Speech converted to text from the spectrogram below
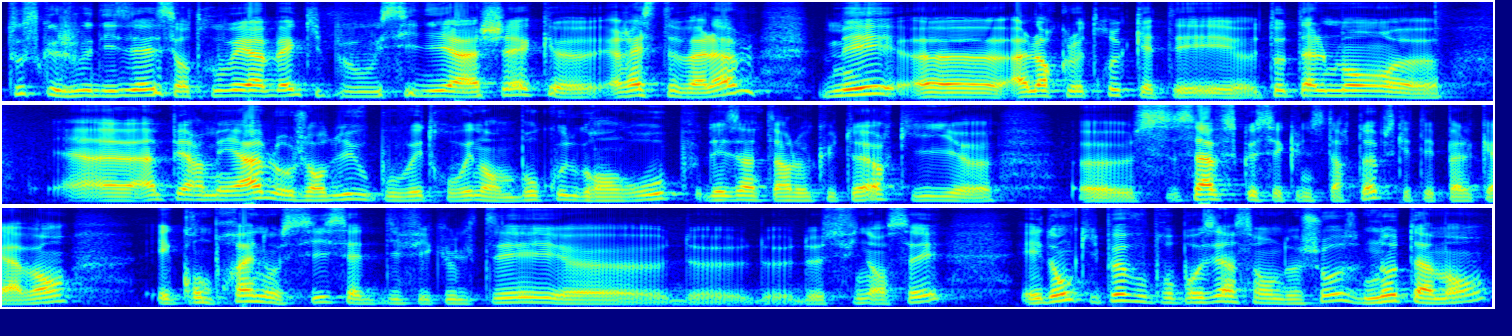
tout ce que je vous disais sur trouver un mec qui peut vous signer un chèque euh, reste valable, mais alors que le truc était totalement imperméable, aujourd'hui vous pouvez trouver dans beaucoup de grands groupes des interlocuteurs qui savent ce que c'est qu'une start-up, ce qui n'était pas le cas avant, et comprennent aussi cette difficulté euh, de, se financer. Et donc, ils peuvent vous proposer un certain nombre de choses, notamment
